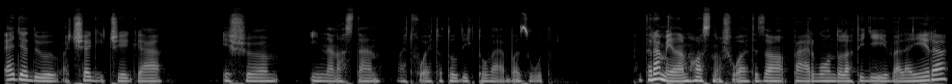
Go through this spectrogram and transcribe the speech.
egyedül vagy segítséggel, és innen aztán majd folytatódik tovább az út. Hát remélem hasznos volt ez a pár gondolat így év elejére.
